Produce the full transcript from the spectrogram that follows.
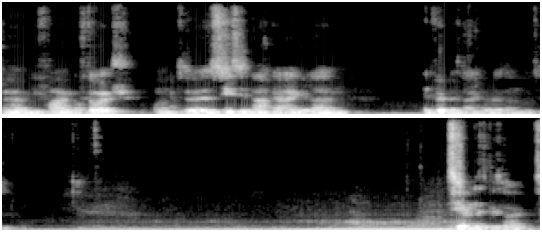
äh, die Fragen auf Deutsch und äh, Sie sind nachher eingeladen, entweder das eine oder das andere zu tun. Sie haben jetzt gesagt,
